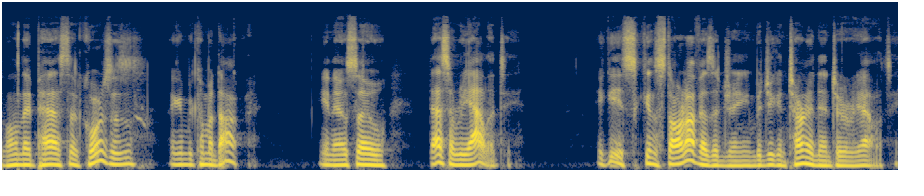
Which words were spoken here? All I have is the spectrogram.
as long as they pass the courses, they can become a doctor. You know, so that's a reality. It, it can start off as a dream, but you can turn it into a reality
